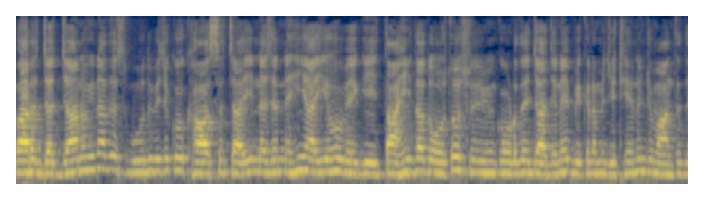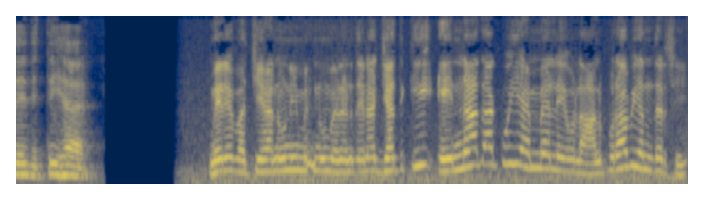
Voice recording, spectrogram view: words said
ਪਰ ਜੱਜਾਂ ਨੂੰ ਇਹਨਾਂ ਦੇ ਸਬੂਤ ਵਿੱਚ ਕੋਈ ਖਾਸ ਸਚਾਈ ਨਜ਼ਰ ਨਹੀਂ ਆਈ ਹੋਵੇਗੀ, ਤਾਂ ਹੀ ਤਾਂ ਦੋਸਤੋ ਸੁਪਰੀਮ ਕੋਰਟ ਦੇ ਜੱਜ ਨੇ ਵਿਕਰਮ ਮਜੀਠੀਆ ਨੂੰ ਜ਼ਮਾਨਤ ਦੇ ਦਿੱਤੀ ਹੈ। ਮੇਰੇ ਬੱਚਿਆਂ ਨੂੰ ਨਹੀਂ ਮੈਨੂੰ ਮਿਲਣ ਦੇਣਾ ਜਦ ਕਿ ਇਹਨਾਂ ਦਾ ਕੋਈ ਐਮਐਲਏ ਉਹ ਲਾਲਪੁਰਾ ਵੀ ਅੰਦਰ ਸੀ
